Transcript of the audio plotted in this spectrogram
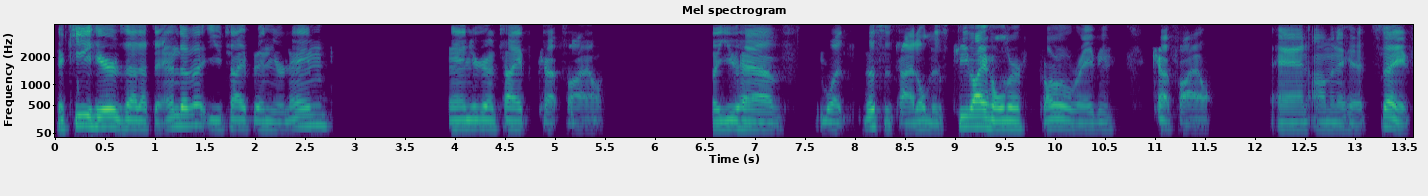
The key here is that at the end of it, you type in your name and you're going to type cut file. So you have what this is titled is T-Light Holder, Throttle Raving, cut file. And I'm going to hit save.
